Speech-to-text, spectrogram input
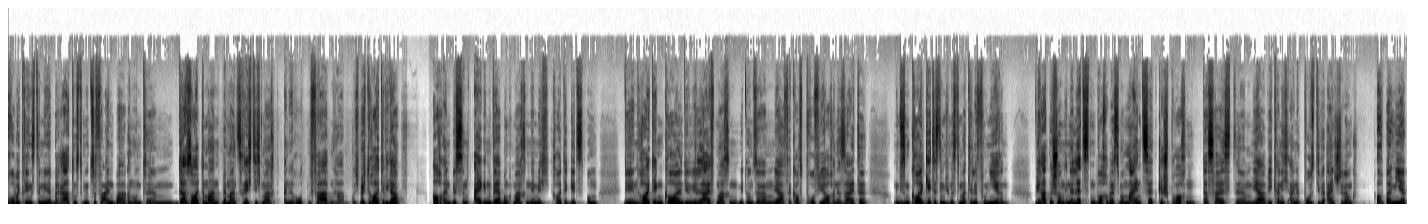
Probetrainingstermine, Beratungstermine zu vereinbaren. Und ähm, da sollte man, wenn man es richtig macht, einen roten Faden haben. Und ich möchte heute wieder auch ein bisschen Eigenwerbung machen, nämlich heute geht es um den heutigen Call, den wir live machen mit unserem ja, Verkaufsprofi auch an der Seite. Und in diesem Call geht es nämlich um das Thema Telefonieren. Wir hatten schon in der letzten Woche über das Thema Mindset gesprochen. Das heißt, ähm, ja, wie kann ich eine positive Einstellung auch bei mir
